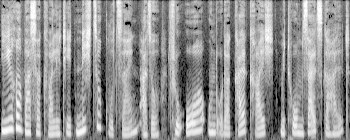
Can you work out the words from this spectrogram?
Ihre Wasserqualität nicht so gut sein, also fluor- und oder kalkreich mit hohem Salzgehalt,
